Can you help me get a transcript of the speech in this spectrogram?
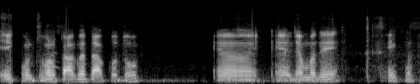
एक मिनिट तुम्हाला कागद दाखवतो. याच्यामध्ये एकच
